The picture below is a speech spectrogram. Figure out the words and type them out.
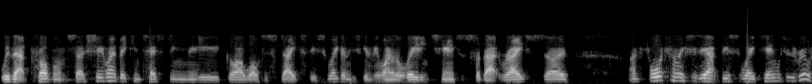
with that problem. So she won't be contesting the Guy Walter Stakes this week. Think she's going to be one of the leading chances for that race. So unfortunately, she's out this weekend, which is a real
